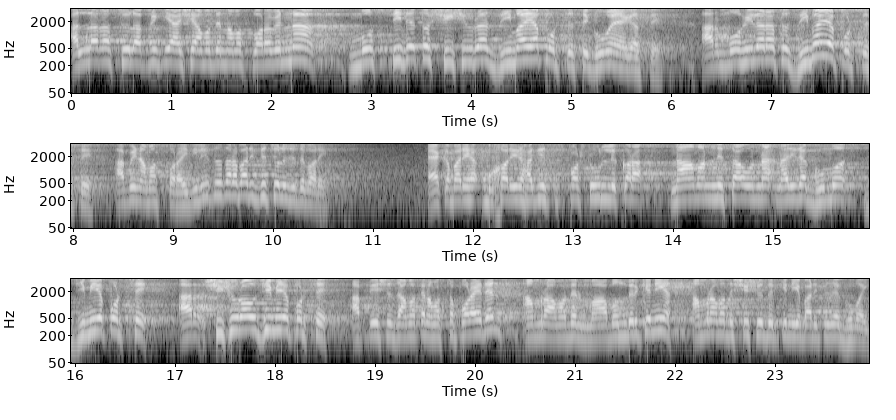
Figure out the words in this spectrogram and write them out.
আল্লাহ রাসুল, আপনি কি আসে আমাদের নামাজ পড়াবেন না? মসজিদে তো শিশুরা জিমাইয়া পড়তেছে, ঘুমাইয়া গেছে। আর মহিলারা তো জিমাইয়া পড়তেছে। আপনি নামাজ পড়াই দিলেই তো তারা বাড়িতে চলে যেতে পারে। একেবারে বুখারির হাদিস স্পষ্ট উল্লেখ করা, না আমার নেশাও নারীরা ঘুমা, ঝিমিয়ে পড়ছে আর শিশুরাও ঝিমিয়ে পড়ছে। আপনি এসে জামাতে নামাজটা পড়াই দেন, আমরা আমাদের মা বোনদেরকে নিয়ে, আমরা আমাদের শিশুদেরকে নিয়ে বাড়িতে যাই ঘুমাই।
